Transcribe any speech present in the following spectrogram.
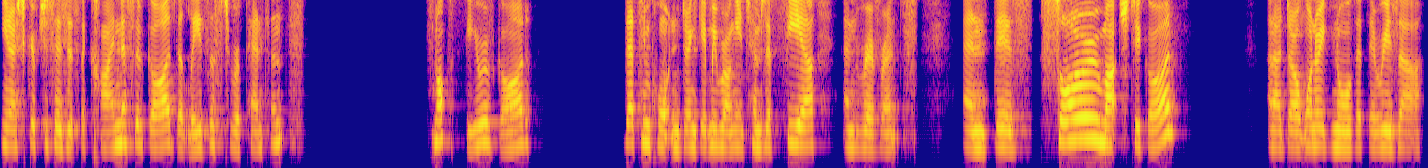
You know, scripture says it's the kindness of God that leads us to repentance. It's not the fear of God. That's important, don't get me wrong, in terms of fear and reverence. And there's so much to God. And I don't want to ignore that there is a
